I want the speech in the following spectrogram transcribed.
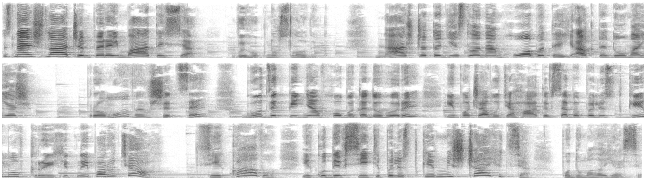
Знайшла чим перейматися. Вигукнув слоник. Нащо тоді слонам хоботи, як ти думаєш? Промовивши це, Гудзик підняв хобота догори і почав утягати в себе пелюстки, мов крихітний паротяг. Цікаво, і куди всі ті пелюстки вміщаються, подумала Яся.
